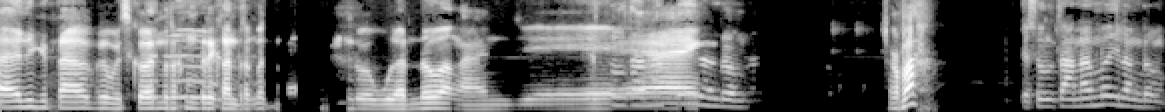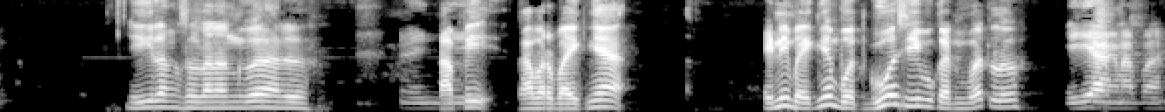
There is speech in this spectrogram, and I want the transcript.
anjing tahu gue habis kontrak, Andre, kontrak gue dua bulan doang, anjing. Kesultanan lu hilang dong. Apa? Kesultanan lu hilang dong. Hilang sultanan gue, aduh. Anjing. Tapi kabar baiknya, ini baiknya buat gue sih, bukan buat lu. Iya, kenapa?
